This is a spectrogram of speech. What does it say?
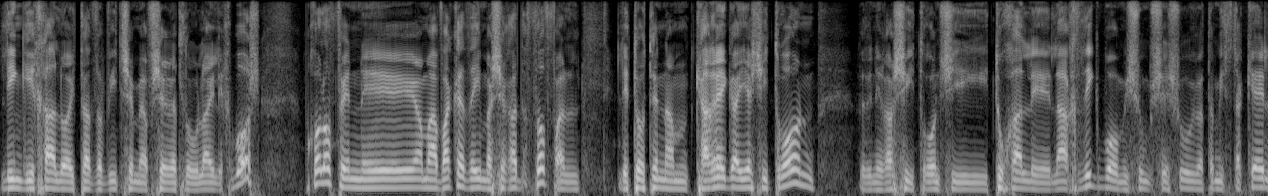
לינגיחה לא הייתה זווית שמאפשרת לו אולי לכבוש. בכל אופן, אה, המאבק הזה יימשך עד הסוף, על לטוטנאם כרגע יש יתרון. וזה נראה שיתרון שהיא תוכל אה, להחזיק בו, משום ששוב, אם אתה מסתכל,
